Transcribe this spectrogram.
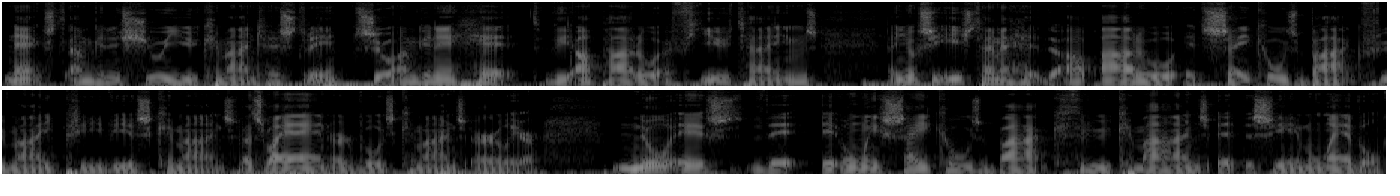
Next, I'm going to show you command history. So I'm going to hit the up arrow a few times and you'll see each time I hit the up arrow, it cycles back through my previous commands. That's why I entered those commands earlier. Notice that it only cycles back through commands at the same level.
